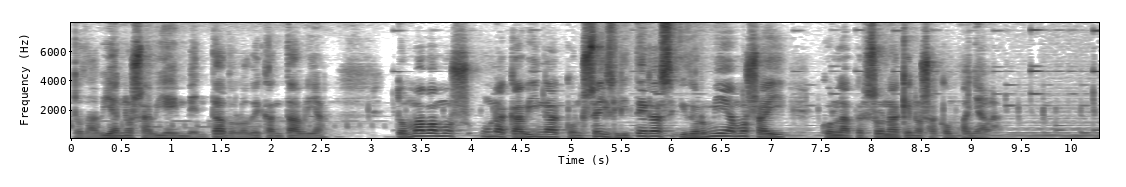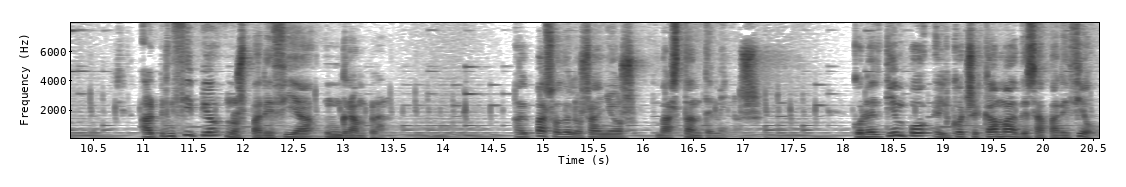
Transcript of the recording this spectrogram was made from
todavía no se había inventado lo de Cantabria, tomábamos una cabina con seis literas y dormíamos ahí con la persona que nos acompañaba. Al principio nos parecía un gran plan. Al paso de los años, bastante menos. Con el tiempo el coche cama desapareció.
